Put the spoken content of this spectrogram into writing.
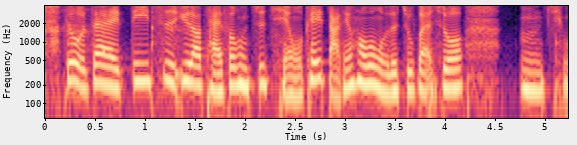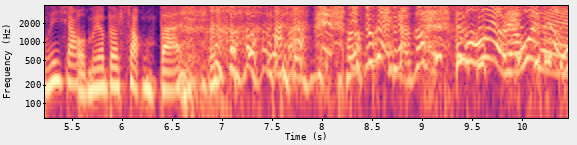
所以我在第一次遇到台风之前，我可以打电话问我的主管说：“嗯，请问一下，我们要不要上班？” 你主管想说：“怎么会有人问这个问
